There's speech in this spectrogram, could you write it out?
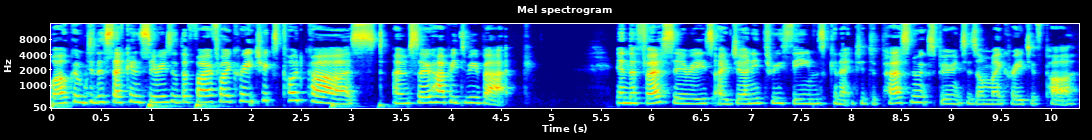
Welcome to the second series of the Firefly Creatrix podcast. I'm so happy to be back. In the first series, I journeyed through themes connected to personal experiences on my creative path,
